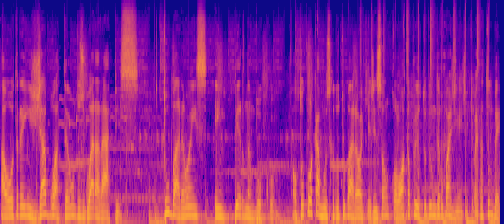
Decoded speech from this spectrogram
a outra em Jaboatão dos Guararapes. Tubarões em Pernambuco. Faltou colocar a música do tubarão aqui. A gente só não coloca pro YouTube não derrubar a gente aqui. Vai estar tudo bem.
